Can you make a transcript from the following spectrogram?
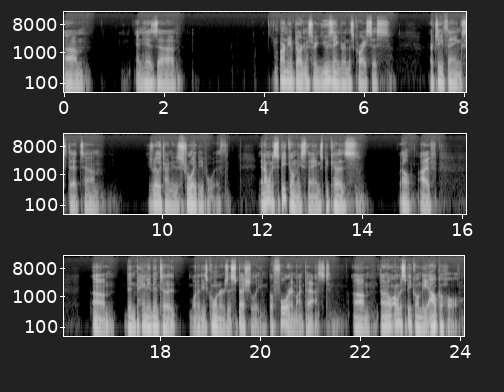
um and his uh army of darkness are using during this crisis are two things that um he's really trying to destroy people with. And I want to speak on these things because, well, I've um, been painted into one of these corners, especially before in my past. Um, I, I want to speak on the alcohol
